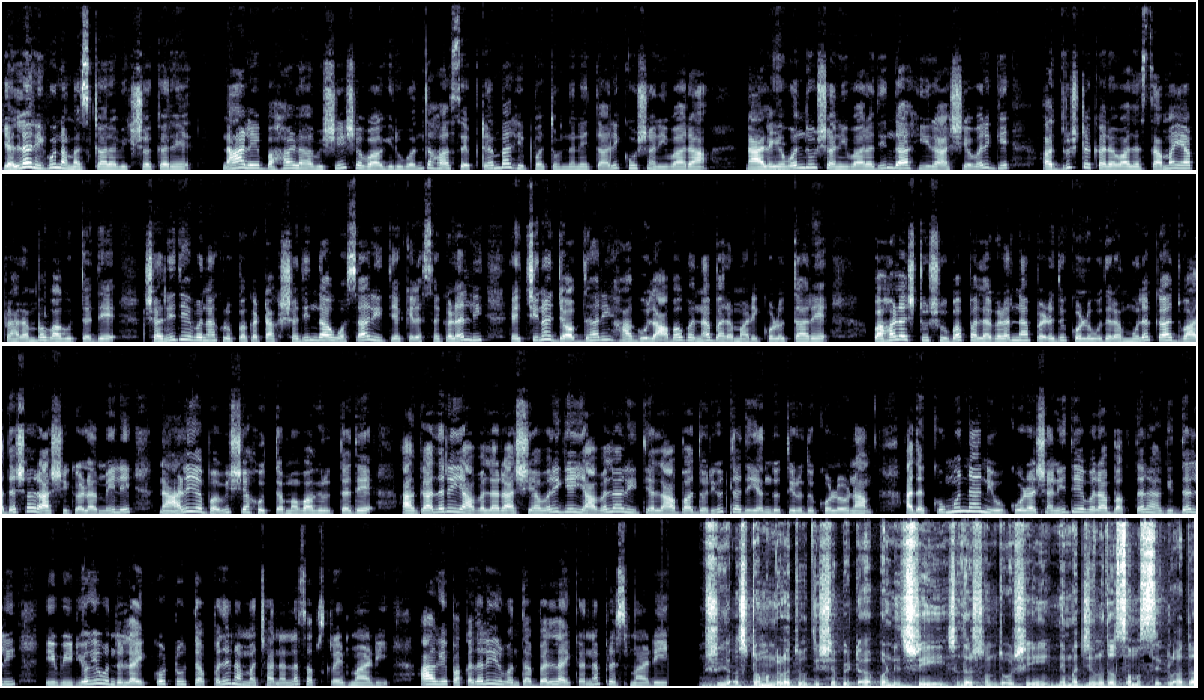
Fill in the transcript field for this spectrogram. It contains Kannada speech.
ಎಲ್ಲರಿಗೂ ನಮಸ್ಕಾರ ವೀಕ್ಷಕರೇ. ನಾಳೆ ಬಹಳ ವಿಶೇಷವಾಗಿರುವಂತಹ ಸೆಪ್ಟೆಂಬರ್ ಇಪ್ಪತ್ತೊಂದನೇ ತಾರೀಕು ಶನಿವಾರ. ನಾಳೆಯ ಒಂದು ಶನಿವಾರದಿಂದ ಈ ರಾಶಿಯವರಿಗೆ ಅದೃಷ್ಟಕರವಾದ ಸಮಯ ಪ್ರಾರಂಭವಾಗುತ್ತದೆ. ಶನಿದೇವನ ಕೃಪಕಟಾಕ್ಷದಿಂದ ಹೊಸ ರೀತಿಯ ಕೆಲಸಗಳಲ್ಲಿ ಹೆಚ್ಚಿನ ಜವಾಬ್ದಾರಿ ಹಾಗೂ ಲಾಭವನ್ನು ಬರಮಾಡಿಕೊಳ್ಳುತ್ತಾರೆ. ಬಹಳಷ್ಟು ಶುಭ ಫಲಗಳನ್ನು ಪಡೆದುಕೊಳ್ಳುವುದರ ಮೂಲಕ ದ್ವಾದಶ ರಾಶಿಗಳ ಮೇಲೆ ನಾಳೆಯ ಭವಿಷ್ಯ ಉತ್ತಮವಾಗಿರುತ್ತದೆ. ಹಾಗಾದರೆ ಯಾವೆಲ್ಲ ರಾಶಿಯವರಿಗೆ ಯಾವೆಲ್ಲ ರೀತಿಯ ಲಾಭ ದೊರೆಯುತ್ತದೆ ಎಂದು ತಿಳಿದುಕೊಳ್ಳೋಣ. ಅದಕ್ಕೂ ಮುನ್ನ ನೀವು ಕೂಡ ಶನಿದೇವರ ಭಕ್ತರಾಗಿದ್ದಲ್ಲಿ ಈ ವಿಡಿಯೋಗೆ ಒಂದು ಲೈಕ್ ಕೊಟ್ಟು ತಪ್ಪದೆ ನಮ್ಮ ಚಾನಲ್ನ ಸಬ್ಸ್ಕ್ರೈಬ್ ಮಾಡಿ. ಹಾಗೆ ಪಕ್ಕದಲ್ಲಿ ಇರುವಂಥ ಬೆಲ್ ಐಕನ್ನ ಪ್ರೆಸ್ ಮಾಡಿ. ಶ್ರೀ ಅಷ್ಟಮಂಗಳ ಜ್ಯೋತಿಷ್ಯ ಪೀಠ ಪಂಡಿತ್ ಶ್ರೀ ಸುದರ್ಶನ್ ಜೋಶಿ ನಿಮ್ಮ ಜೀವನದ ಸಮಸ್ಯೆಗಳಾದ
